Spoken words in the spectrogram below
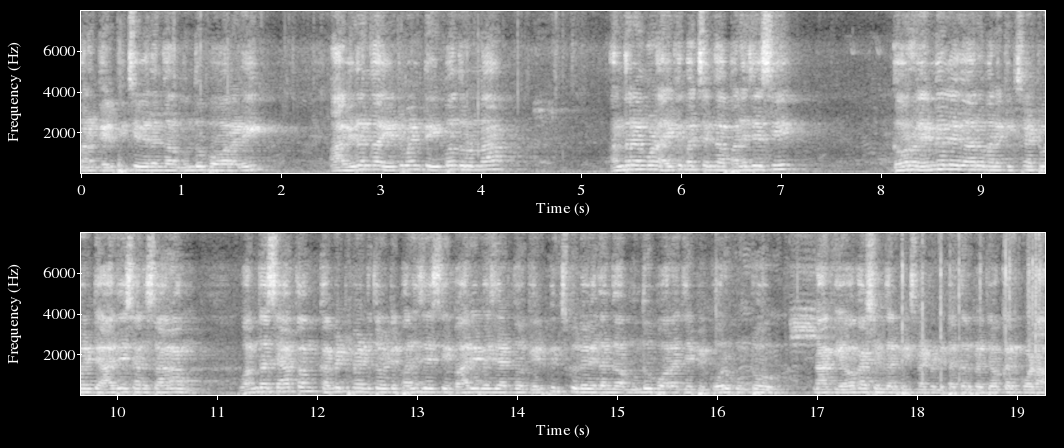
మనం గెలిపించే విధంగా ముందు పోవాలని ఆ విధంగా ఎటువంటి ఇబ్బందులున్నా అందరం కూడా ఐకమత్యంగా పనిచేసి గౌరవ ఎమ్మెల్యే గారు మనకి ఇచ్చినటువంటి ఆదేశానుసారం వంద శాతం కమిట్మెంట్ తోటి పనిచేసి భారీ మెజార్టీతో గెలిపించుకునే విధంగా ముందుకు పోవాలని చెప్పి కోరుకుంటూ నాకు ఈ అవకాశం కల్పించినటువంటి పెద్దలు ప్రతి ఒక్కరికి కూడా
